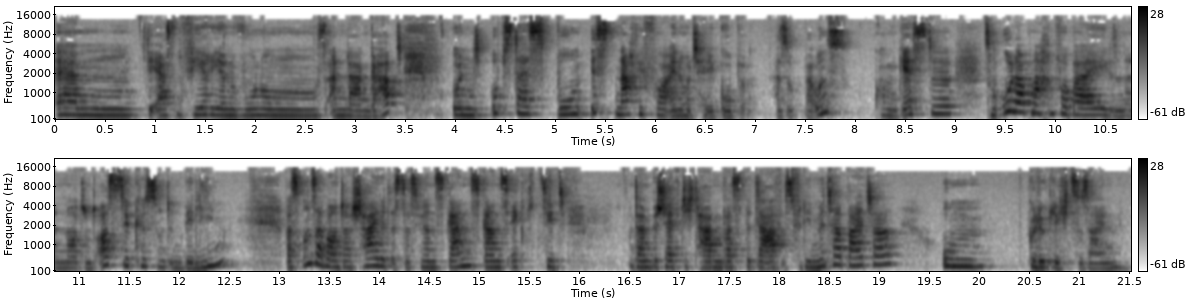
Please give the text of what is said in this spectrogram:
ähm, die ersten Ferienwohnungsanlagen gehabt. Und Upstalsboom ist nach wie vor eine Hotelgruppe. Also bei uns kommen Gäste zum Urlaub machen vorbei. Wir sind an Nord- und Ostseeküste und in Berlin. Was uns aber unterscheidet, ist, dass wir uns ganz, ganz explizit damit beschäftigt haben, was Bedarf ist für die Mitarbeiter, um glücklich zu sein.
